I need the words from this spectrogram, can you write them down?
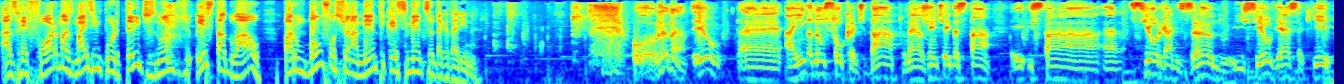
as reformas mais importantes no âmbito estadual para um bom funcionamento e crescimento de Santa Catarina? Ô, Renan, eu é, ainda não sou candidato, né? A gente ainda está, está é, se organizando e se eu viesse aqui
